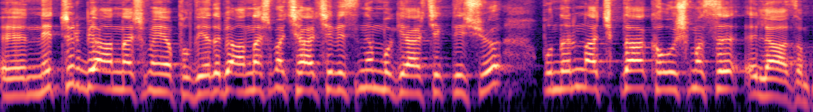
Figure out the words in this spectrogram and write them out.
E, ne tür bir anlaşma yapıldı ya da bir anlaşma çerçevesinde mi bu gerçekleşiyor? Bunların açıklığa kavuşması lazım.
